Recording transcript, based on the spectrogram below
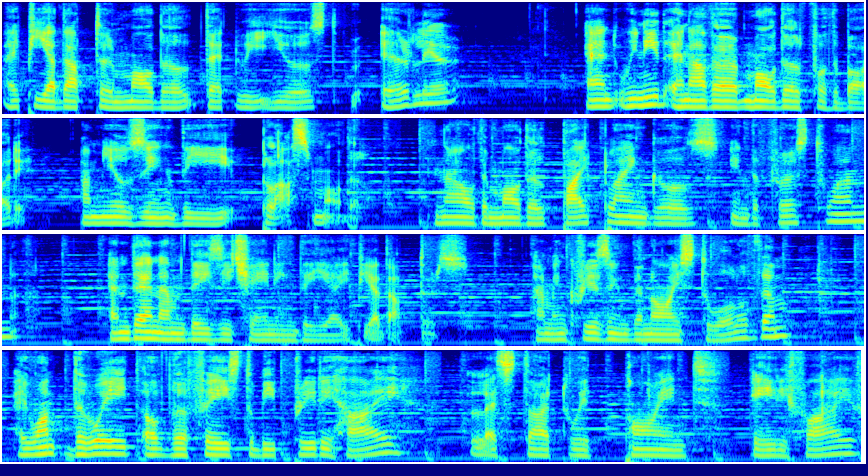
IP adapter model that we used earlier. And we need another model for the body. I'm using the plus model. Now the model pipeline goes in the first one and then I'm daisy chaining the IP adapters. I'm increasing the noise to all of them. I want the weight of the face to be pretty high. Let's start with point 85,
